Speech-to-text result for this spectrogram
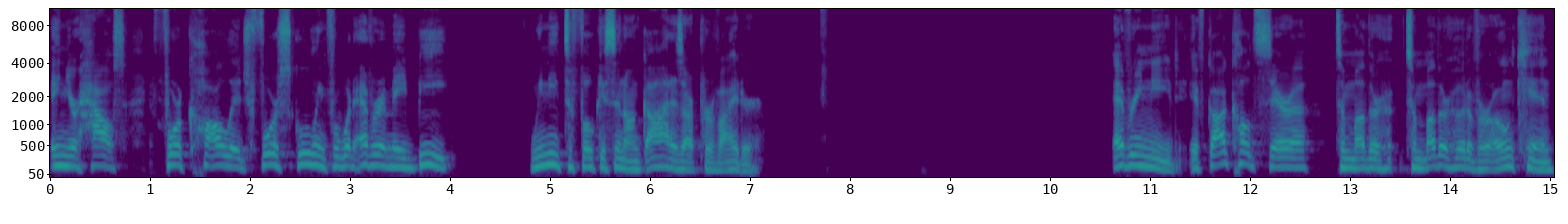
in your house for college, for schooling, for whatever it may be, we need to focus in on God as our provider. Every need. If God called Sarah to, mother, to motherhood of her own kin,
